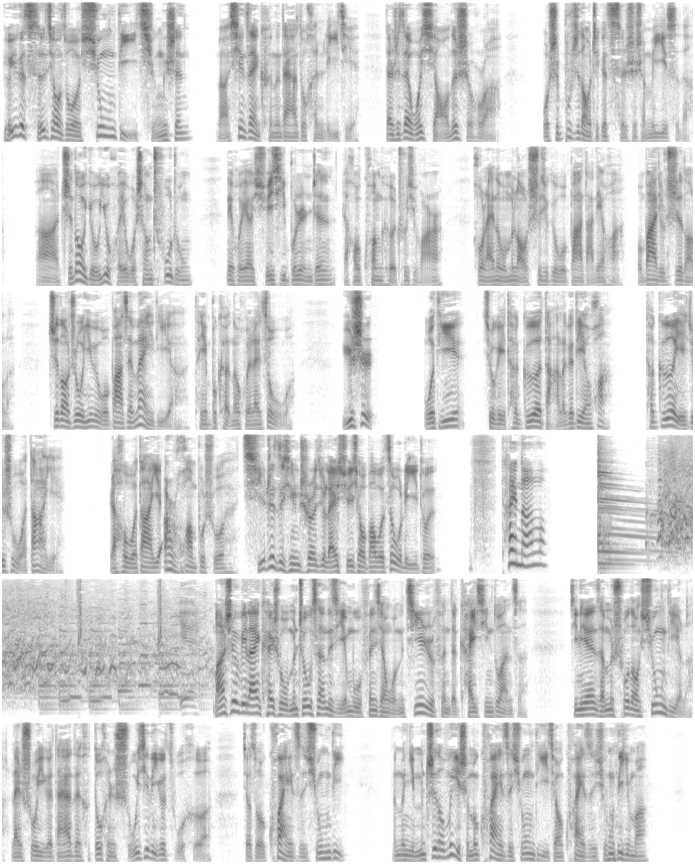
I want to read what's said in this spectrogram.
有一个词叫做“兄弟情深”啊，现在可能大家都很理解，但是在我小的时候啊，我是不知道这个词是什么意思的啊。直到有一回我上初中，那回要学习不认真，然后旷课出去玩后来呢，我们老师就给我爸打电话，我爸就知道了。知道之后，因为我爸在外地啊，他也不可能回来揍我，于是，我爹就给他哥打了个电话，他哥也就是我大爷。然后我大爷二话不说，骑着自行车就来学校把我揍了一顿，太难了。马上未来开始我们周三的节目，分享我们今日份的开心段子。今天咱们说到兄弟了，来说一个大家的都很熟悉的一个组合，叫做筷子兄弟。那么你们知道为什么筷子兄弟叫筷子兄弟吗？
